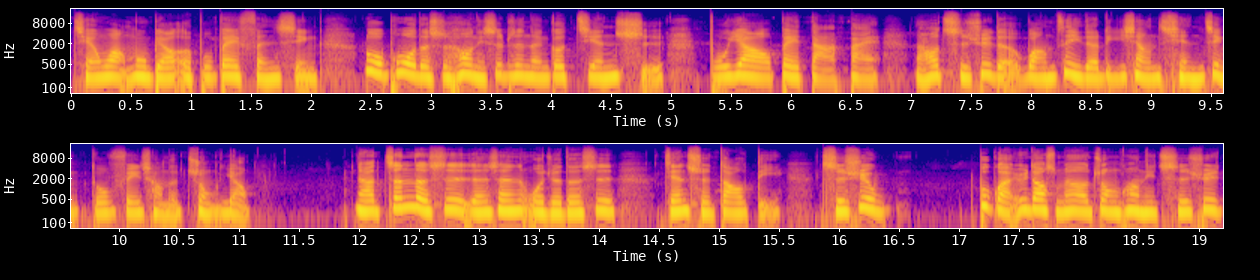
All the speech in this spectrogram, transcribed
前往目标而不被分心？落魄的时候，你是不是能够坚持，不要被打败，然后持续的往自己的理想前进，都非常的重要。那真的是人生，我觉得是坚持到底，持续。不管遇到什么样的状况，你持续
